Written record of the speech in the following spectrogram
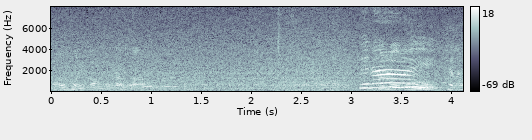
我都同你讲唔得喎。 ไม่ได้ ถ้าเราดูแค่นั้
